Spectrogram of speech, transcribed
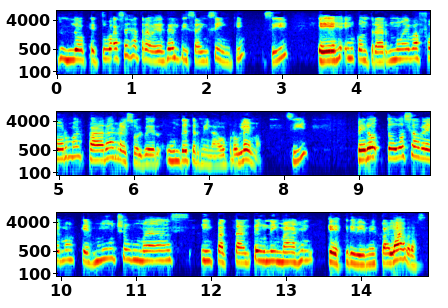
lo que tú haces a través del design thinking, ¿sí? Es encontrar nuevas formas para resolver un determinado problema, ¿sí? Pero todos sabemos que es mucho más impactante una imagen que escribir mis palabras,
